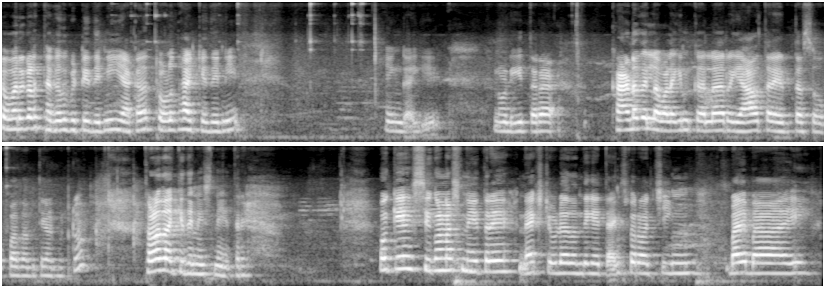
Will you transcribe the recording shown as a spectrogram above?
ಕವರ್ಗಳು ತೆಗೆದು ಬಿಟ್ಟಿದ್ದೀನಿ. ಯಾಕಂದ್ರೆ ತೊಳೆದು ಹಾಕಿದ್ದೀನಿ. ಹೀಗಾಗಿ ನೋಡಿ, ಈ ಥರ ಕಾಣೋದಿಲ್ಲ ಒಳಗಿನ ಕಲರ್ ಯಾವ ಥರ ಇರ್ತದೆ ಸೋಫಾದ ಅಂತ ಹೇಳ್ಬಿಟ್ಟು ತೊಳೆದು ಹಾಕಿದ್ದೀನಿ ಸ್ನೇಹಿತರೆ. ಓಕೆ ಸಿಗೋಣ ಸ್ನೇಹಿತರೆ. ನೆಕ್ಸ್ಟ್ ವಿಡಿಯೋದೊಂದಿಗೆ. Thanks for watching bye bye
